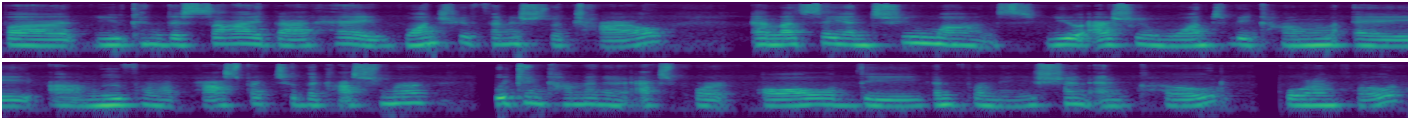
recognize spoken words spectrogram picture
but you can decide that, hey, once you finish the trial, and let's say in two months you actually want to become a uh, move from a prospect to the customer we can come in and export all of the information and code quote unquote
